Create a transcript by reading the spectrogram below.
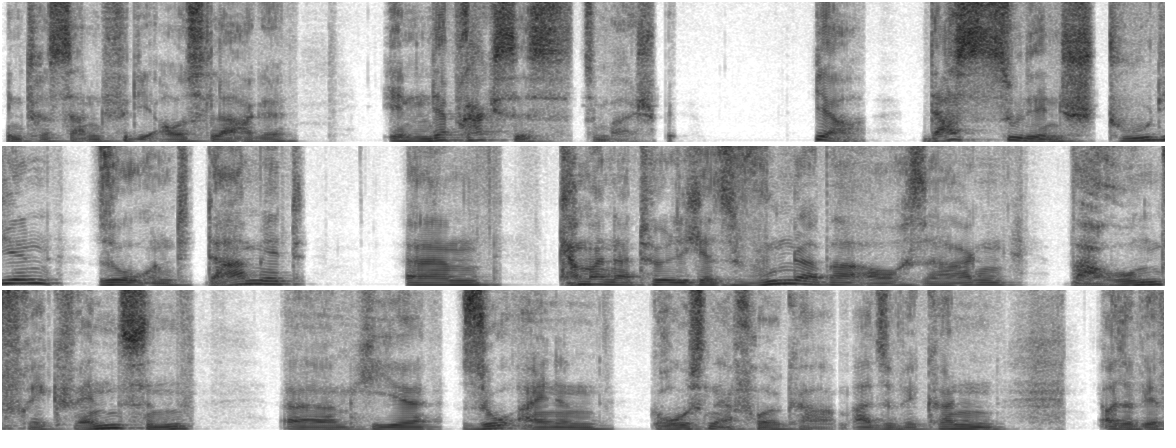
interessant für die Auslage in der Praxis zum Beispiel. Ja, das zu den Studien. So, und damit ähm, kann man natürlich jetzt wunderbar auch sagen, warum Frequenzen ähm, hier so einen großen Erfolg haben. Also wir können, also wir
